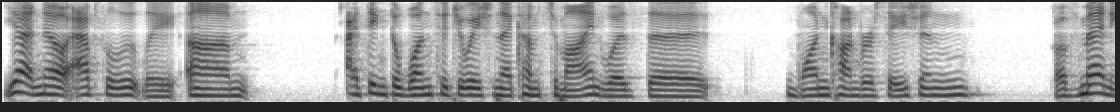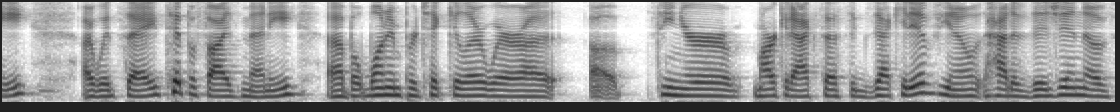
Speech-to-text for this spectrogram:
Yeah no absolutely. Um I think the one situation that comes to mind was the one conversation of many, I would say, typifies many, uh, but one in particular where a, a, senior market access executive, you know, had a vision of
